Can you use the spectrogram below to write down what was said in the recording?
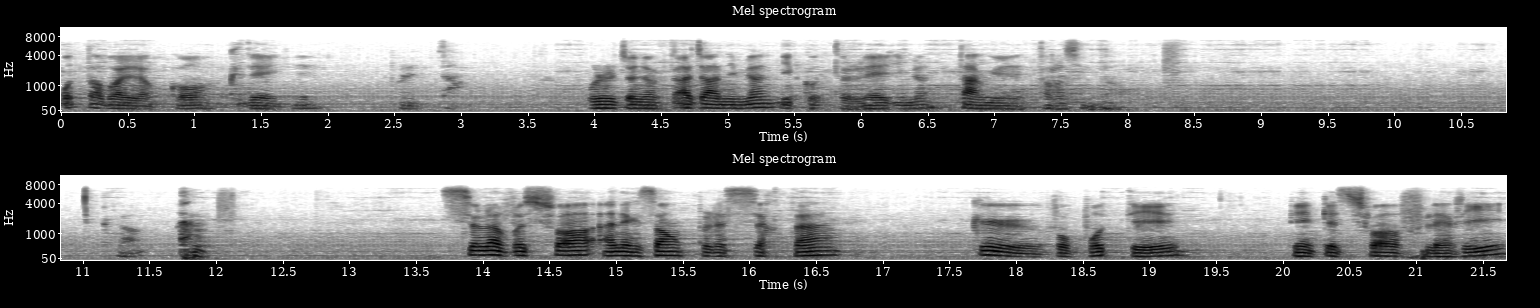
꽃다발 엮고 그대에게 보냈다. 오늘 저녁 따지 않으면 이 꽃들 내일이면 땅 위에 떨어진다. Cela vous soit un exemple certain que vos beautés, bien qu'elles soient fleuries,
